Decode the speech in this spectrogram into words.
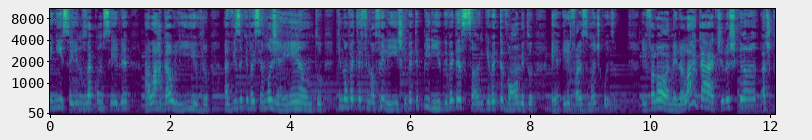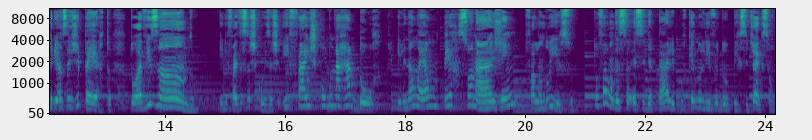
início, ele nos aconselha a largar o livro, avisa que vai ser nojento, que não vai ter final feliz, que vai ter perigo, que vai ter sangue, que vai ter vômito. É, ele fala esse monte de coisa. Ele fala: Ó, oh, melhor largar, tira as, as crianças de perto, tô avisando. Ele faz essas coisas e faz como narrador. Ele não é um personagem falando isso. Tô falando esse, esse, detalhe porque no livro do Percy Jackson,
